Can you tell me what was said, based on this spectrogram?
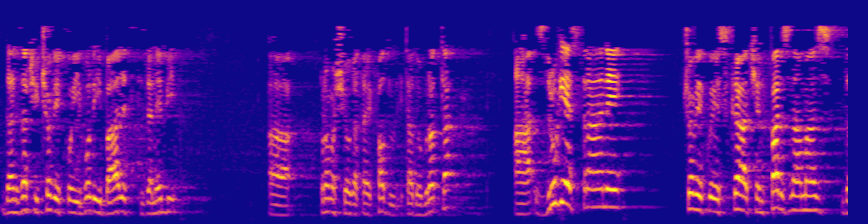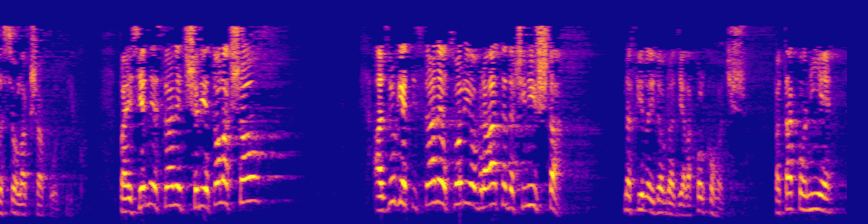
da znači čovjek koji voli ibadetiti da ne bi a, promašio ga taj fadl i ta dobrota, a s druge strane čovjek koji je skraćen farz namaz da se olakša putniku. Pa je s jedne strane ti šarijet olakšao, a s druge ti strane otvorio vrata da činiš šta? Na fila i dobra djela, koliko hoćeš. Pa tako nije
